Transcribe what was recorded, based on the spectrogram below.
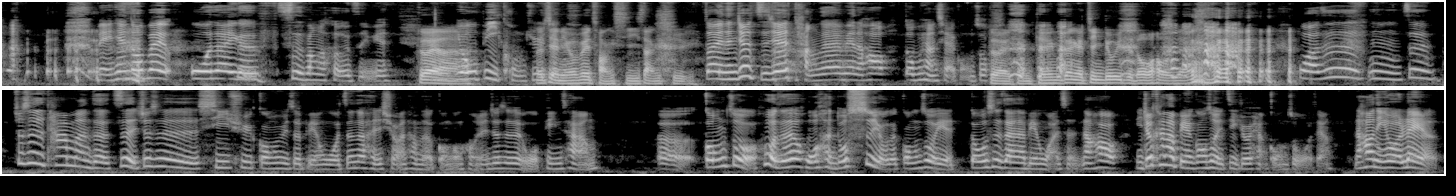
每天都被窝在一个四方的盒子里面，对啊，幽闭恐惧，而且你会被床吸上去，对，你就直接躺在那边，然后都不想起来工作，对，整 天那个进度一直落后的。哇，这是嗯，这就是他们的，这就是西区公寓这边，我真的很喜欢他们的公共空间，就是我平常呃工作，或者是我很多室友的工作，也都是在那边完成。然后你就看到别人工作，你自己就会想工作这样。然后你如果累了。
